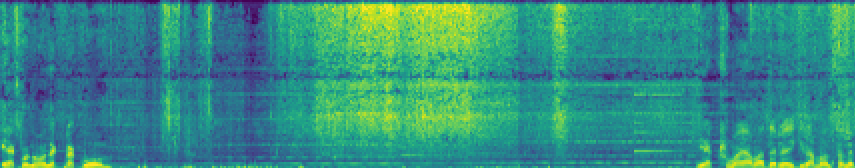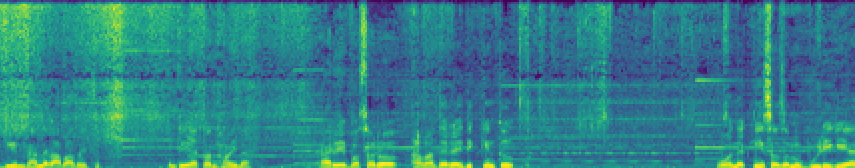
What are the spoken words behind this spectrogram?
এখন অনেকটা কম। এক সময় আমাদের এই গ্রামাঞ্চলে বিল ধানের আবাদ হইতো। কিন্তু এখন হয় না। আর এবছরও আমাদের এই দিক কিন্তু অনেক নিচু জমি বুড়ে গিয়ে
